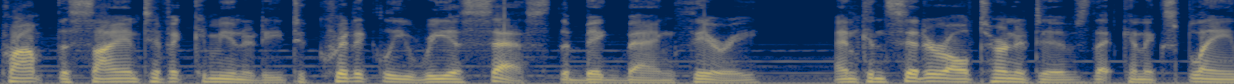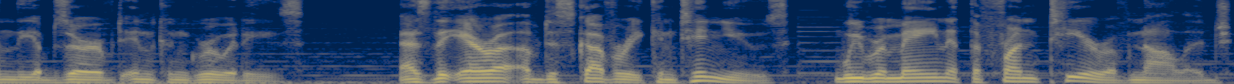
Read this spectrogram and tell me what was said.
prompt the scientific community to critically reassess the Big Bang Theory and consider alternatives that can explain the observed incongruities. As the era of discovery continues, we remain at the frontier of knowledge,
